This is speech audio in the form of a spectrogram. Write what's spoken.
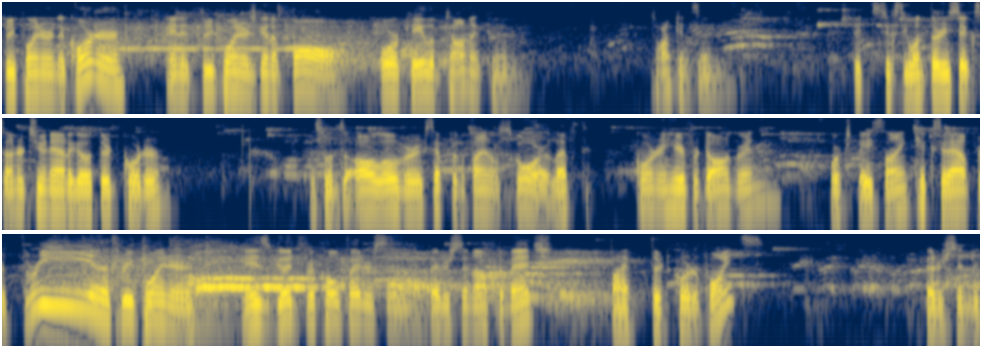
Three pointer in the corner, and the three pointer is going to fall for Caleb Tonic and Tonkinson. 61 36, under two now to go, third quarter. This one's all over except for the final score. Left corner here for Dahlgren. Works baseline, kicks it out for three, and a three pointer is good for Cole Federson. Federson off the bench, five third quarter points. Federson, the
